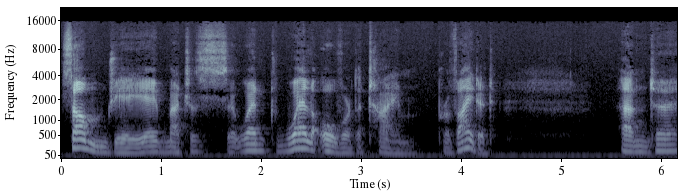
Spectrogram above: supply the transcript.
some GAA matches went well over the time provided. And uh,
